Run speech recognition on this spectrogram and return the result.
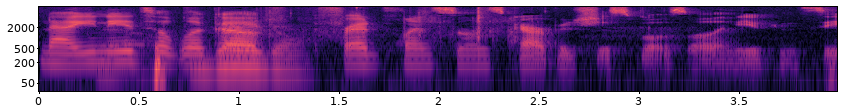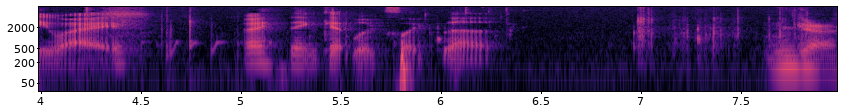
Now you need Yeah, to look Dodo up Fred Flintstone's garbage disposal, and you can see why I think it looks like that. Okay.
